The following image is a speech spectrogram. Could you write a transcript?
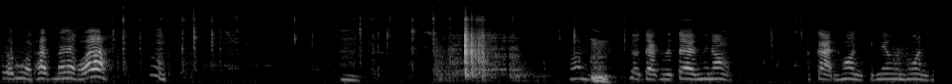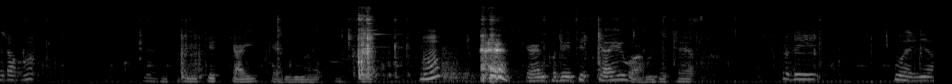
เริ่มกับพัดมาแล้วว่า ฮ้อนเดี๋ยวแตกเดี๋ยวแตนพี่น้อง อากาศฮ้อนกินแนวฮ้อนๆคือดอกเนาะแกงพอดีติดใจแกงไม้หืมแกงพอดีติดใจหวานมันจะแซ่บพอดีถ้วยเดียว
